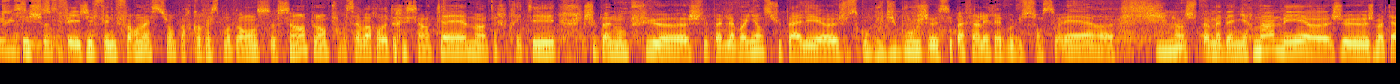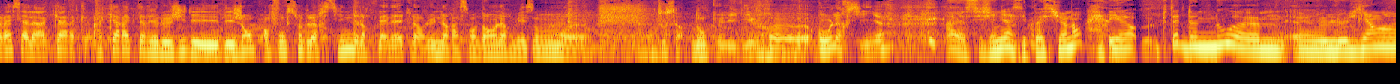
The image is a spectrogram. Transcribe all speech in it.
toutes ces choses J'ai fait, une formation par correspondance simple hein, pour savoir dresser un thème, interpréter. Je suis pas non plus, euh, je fais pas de la voyance, je suis pas allée euh, jusqu'au bout du bout, je sais pas faire les révolutions solaires. Je ne je suis pas Madame Irma, mais euh, je, m'intéresse à la caractériologie des, des gens en fonction de leur signe, de leur planète, leur lune, leur ascendant, leur maison, euh, tout ça. Donc les livres euh, ont leur signe. Ah, c'est génial, c'est passionnant. Et alors, peut-être donne-nous euh, le lien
